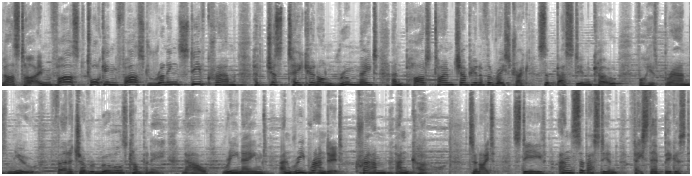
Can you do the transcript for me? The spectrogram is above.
Last time, fast talking, fast running Steve Cram had just taken on roommate and part time champion of the racetrack, Sebastian Coe, for his brand new furniture removals company, now renamed and rebranded Cram and Co. Tonight, Steve and Sebastian face their biggest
